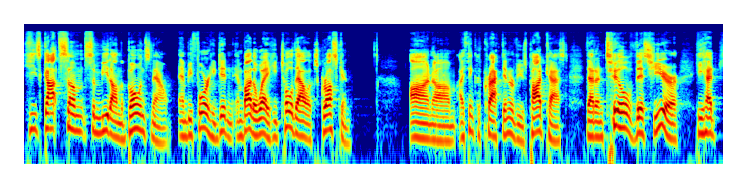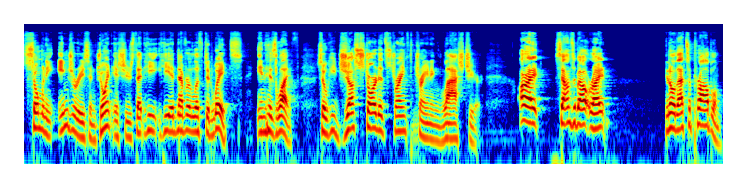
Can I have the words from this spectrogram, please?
he's got some some meat on the bones now, and before he didn't. And by the way, he told Alex Gruskin on um, I think the Cracked Interviews podcast that until this year he had so many injuries and joint issues that he he had never lifted weights in his life. So he just started strength training last year. All right, sounds about right. You know, that's a problem.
